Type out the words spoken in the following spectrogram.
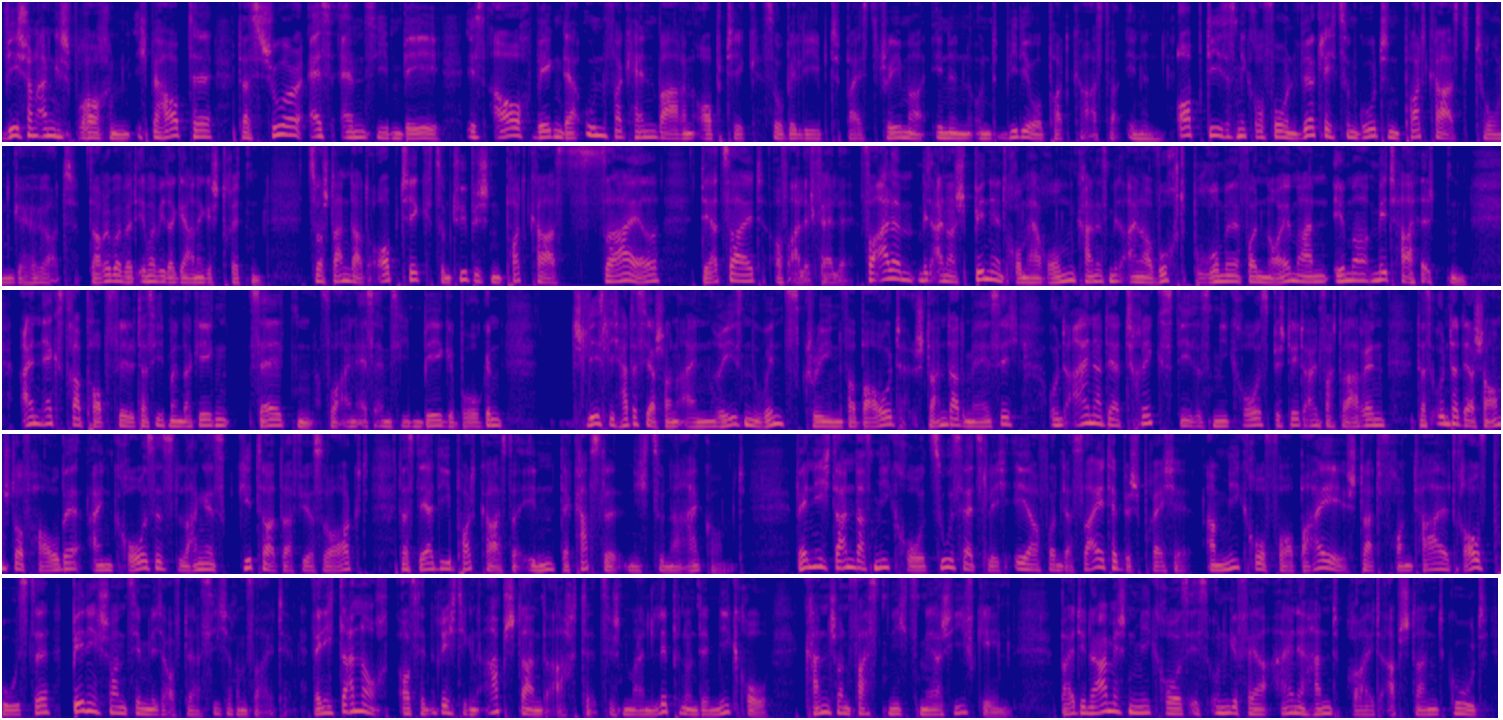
Wie schon angesprochen, ich behaupte, das Shure SM7B ist auch wegen der unverkennbaren Optik so beliebt bei StreamerInnen und VideopodcasterInnen. Ob dieses Mikrofon wirklich zum guten Podcast-Ton gehört, darüber wird immer wieder gerne gestritten. Zur Standardoptik, zum typischen Podcast-Style Derzeit auf alle Fälle. Vor allem mit einer Spinne drumherum kann es mit einer Wuchtbrumme von Neumann immer mithalten. Einen extra Popfilter sieht man dagegen selten vor ein SM7B gebogen. Schließlich hat es ja schon einen riesen Windscreen verbaut, standardmäßig. Und einer der Tricks dieses Mikros besteht einfach darin, dass unter der Schaumstoffhaube ein großes, langes Gitter dafür sorgt, dass der die Podcaster in der Kapsel nicht zu nahe kommt. Wenn ich dann das Mikro zusätzlich eher von der Seite bespreche, am Mikro vorbei statt frontal draufpuste, bin ich schon ziemlich auf der sicheren Seite. Wenn ich dann noch auf den richtigen Abstand achte zwischen meinen Lippen und dem Mikro, kann schon fast nichts mehr schiefgehen. Bei dynamischen Mikros ist ungefähr eine Handbreit Abstand gut.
